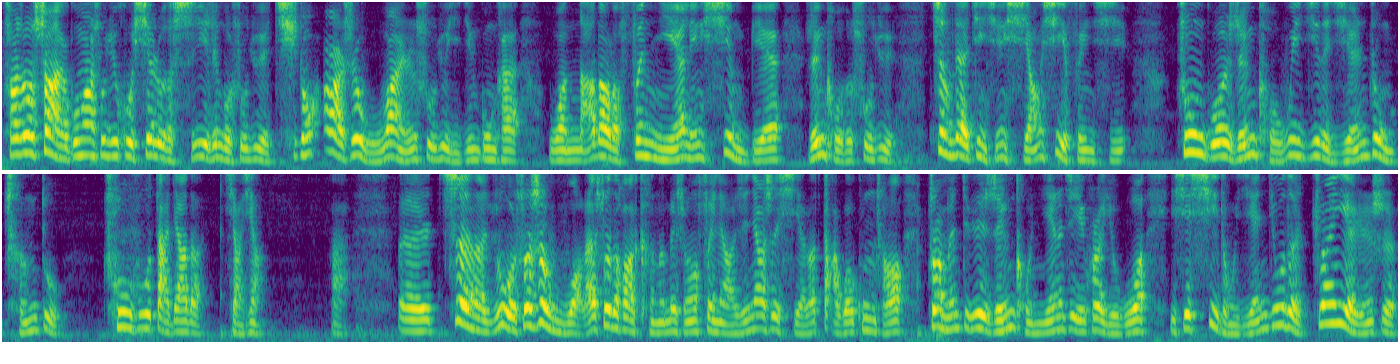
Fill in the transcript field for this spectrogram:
他说上海公安数据库泄露的十亿人口数据，其中二十五万人数据已经公开，我拿到了分年龄、性别、人口的数据，正在进行详细分析。中国人口危机的严重程度出乎大家的想象，啊。呃，这呢，如果说是我来说的话，可能没什么分量。人家是写了大国空巢，专门对于人口年龄这一块有过一些系统研究的专业人士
